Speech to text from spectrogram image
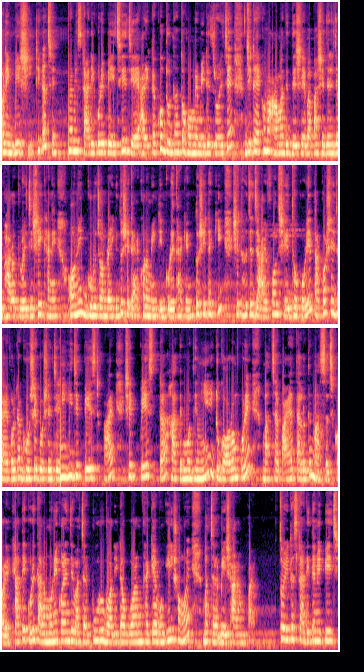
অনেক বেশি, ঠিক আছে? আমি স্টাডি করে পেয়েছি যে আরেকটা খুব দুর্দান্ত হোম রেমেডিস রয়েছে, যেটা এখনও আমাদের দেশে বা পাশের দেশে যে ভারত রয়েছে সেখানে অনেক গুরুজনরাই কিন্তু সেটা এখনও মেনটেন করে থাকেন। তো সেটা কি? সেটা হচ্ছে জায়ফল সেদ্ধ করে, তারপর সেই জায়ফলটা ঘষে ঘষে যে মিহি যে পেস্ট পায়, সেই পেস্টটা হাতের মধ্যে নিয়ে একটু গরম করে বাচ্চার পায়ের তালুতে মাসাজ করে। তাতে করে তারা মনে করেন যে বাচ্চার পুরো বডিটা ওয়ার্ম থাকে এবং এই সময় বাচ্চারা বেশ আরাম পায়। তো এটা স্টাডিতে আমি পেয়েছি।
